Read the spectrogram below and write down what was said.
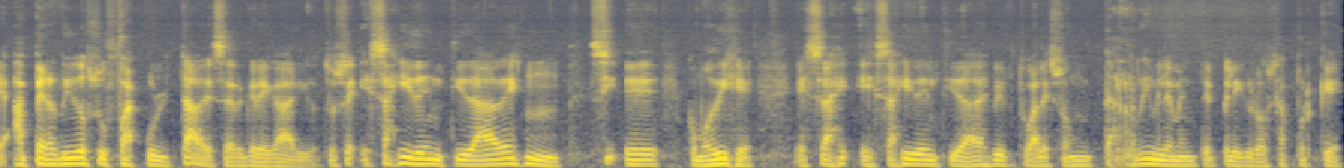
Eh, ha perdido su facultad de ser gregario. Entonces, esas identidades, mm, eh, como dije, esas, esas identidades virtuales son terriblemente peligrosas porque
